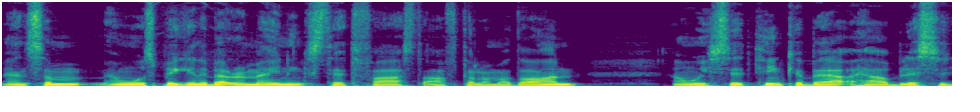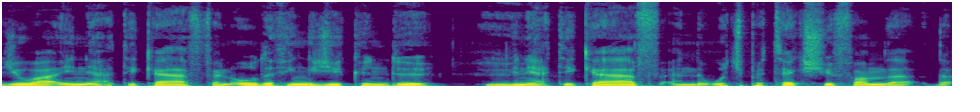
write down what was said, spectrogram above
and some, and we are speaking about remaining steadfast after Ramadan, and we said think about how blessed you are in i'tikaf and all the things you can do Hmm. in i'tikaf, and which protects you from the, the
